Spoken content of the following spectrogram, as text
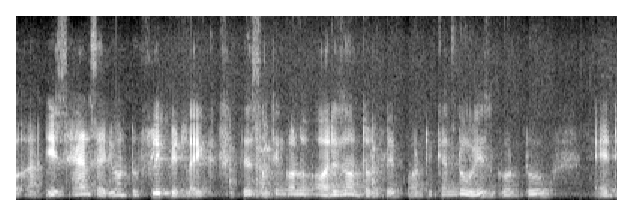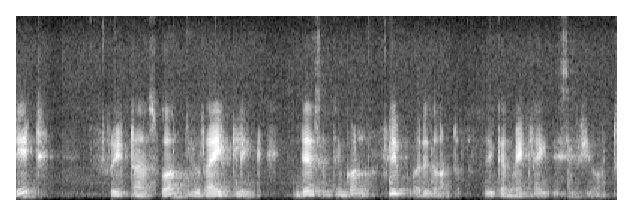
uh, his hand side you want to flip it like there's something called horizontal flip. What you can do is go to edit free transform you right click there's something called flip horizontal. So you can make like this if you want.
